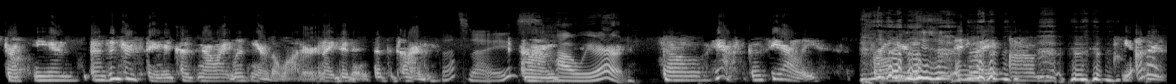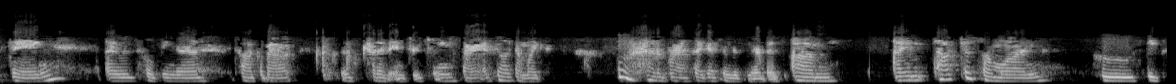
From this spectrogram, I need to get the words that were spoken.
struck me as, as interesting because now I live near the water, and I didn't at the time. That's nice. Um, How weird. so yeah, go see Allie. For all your, anyway, um, the other thing I was hoping to talk about was kind of interesting. Sorry, I feel like I'm like whew, out of breath. I guess I'm just nervous. Um, I talked to someone who speaks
